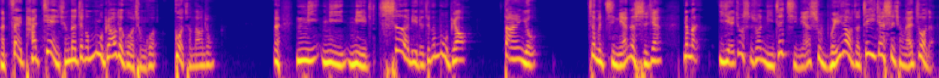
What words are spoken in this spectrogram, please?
啊，在他践行的这个目标的过程过过程当中，呃，你你你设立的这个目标，当然有这么几年的时间，那么也就是说，你这几年是围绕着这一件事情来做的。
